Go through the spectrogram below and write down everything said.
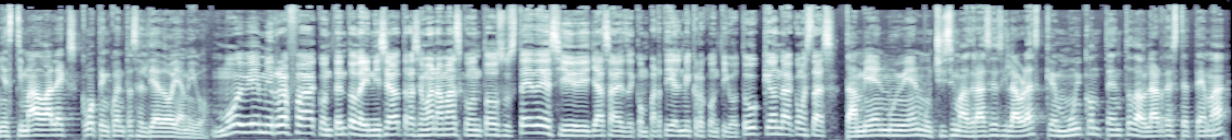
Mi estimado Alex, ¿cómo te encuentras el día de hoy, amigo? Muy bien, mi Rafa, contento de iniciar otra semana más con todos ustedes y ya sabes, de compartir el micro contigo. ¿Tú qué onda? ¿Cómo estás? También muy bien, muchísimas gracias y la verdad es que muy contento de hablar de este tema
